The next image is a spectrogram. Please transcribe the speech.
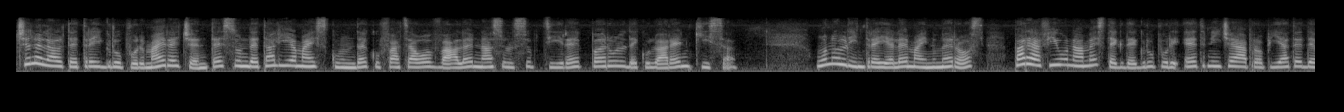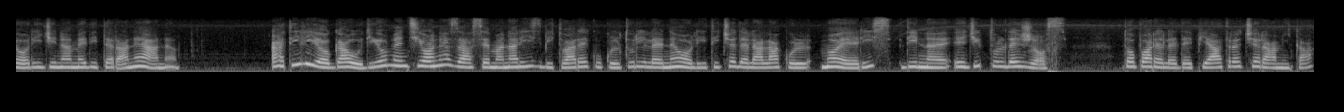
Celelalte trei grupuri mai recente sunt de talie mai scundă, cu fața ovală, nasul subțire, părul de culoare închisă. Unul dintre ele, mai numeros, pare a fi un amestec de grupuri etnice apropiate de origine mediteraneană. Atilio Gaudio menționează asemănări izbitoare cu culturile neolitice de la lacul Moeris din Egiptul de jos, topoarele de piatră, ceramica,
